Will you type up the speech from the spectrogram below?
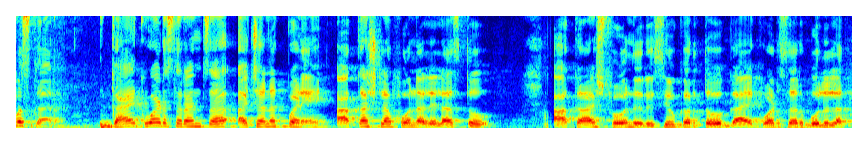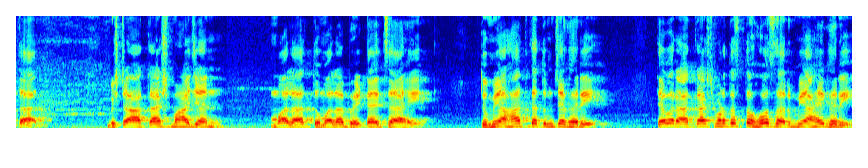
नमस्कार. गायकवाड सरांचा अचानकपणे आकाशला फोन आलेला असतो. आकाश फोन रिसीव करतो गायकवाड सर बोलू लागतात. मिस्टर आकाश महाजन मला तुम्हाला भेटायचं आहे. तुम्ही आहात का तुमच्या घरी? त्यावर आकाश म्हणत असतो हो सर मी आहे घरी.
